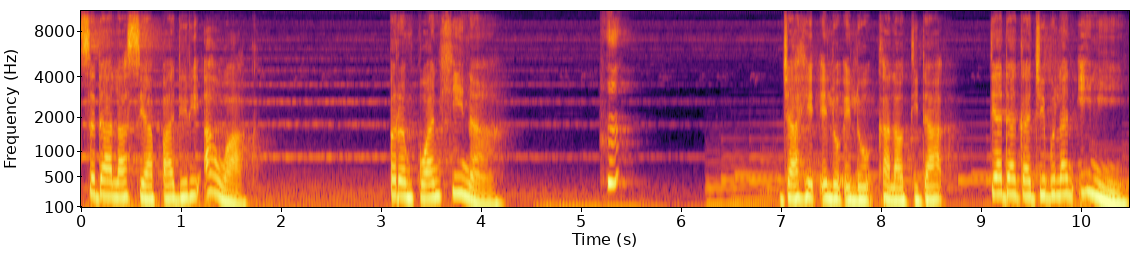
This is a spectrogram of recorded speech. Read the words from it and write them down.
Sedalah siapa diri awak. Perempuan hina. Jahit elok-elok kalau tidak, tiada gaji bulan ini.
